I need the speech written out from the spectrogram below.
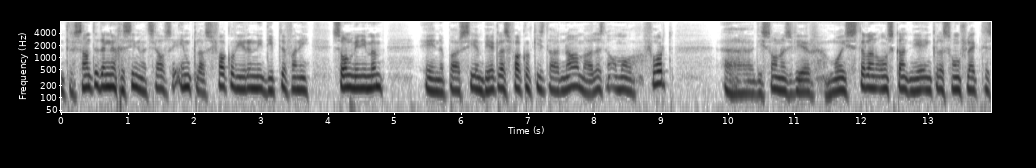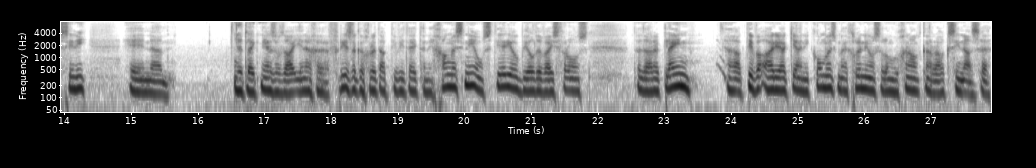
interessante dinge gesien met selfs 'n M-klas fakkel hier in die diepte van die sonminimum en 'n paar C en B-klas fakkeltjies daarna, maar hulle is nou almal fort. Uh die son is weer mooi stil aan ons kant, nie enkele sonvlek te sien nie. En ehm uh, dit lyk nie asof daar enige vreeslike groot aktiwiteit aan die gang is nie. Ons stereo beelde wys vir ons dat daar 'n klein uh, aktiewe areaetjie aan die kom is, maar ek glo nie ons sal hom hoegenaamd kan raak sien as 'n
